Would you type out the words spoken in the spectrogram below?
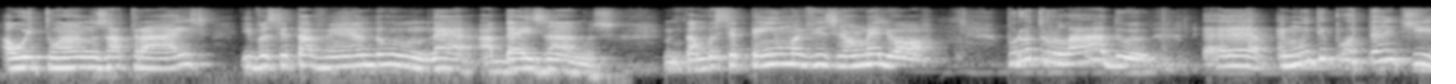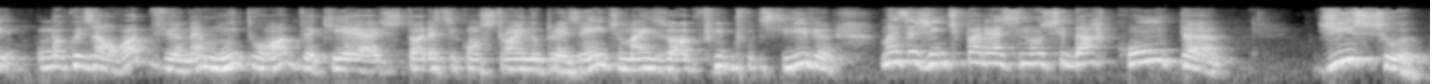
há oito anos atrás e você está vendo, né, há dez anos. Então, você tem uma visão melhor. Por outro lado, é, é, muito importante uma coisa óbvia, né? Muito óbvia, que é a história se constrói no presente, mais óbvio impossível, mas a gente parece não se dar conta disso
